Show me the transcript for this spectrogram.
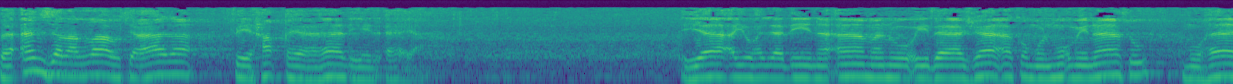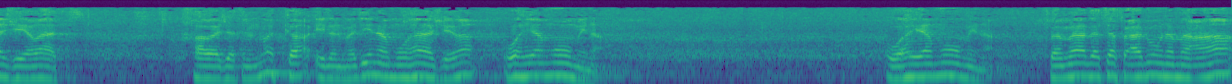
فأنزل الله تعالى في حقها هذه الآية. يا أيها الذين آمنوا إذا جاءكم المؤمنات مهاجرات. خرجت من مكة إلى المدينة مهاجرة وهي مؤمنة. وهي مؤمنة. فماذا تفعلون معها؟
